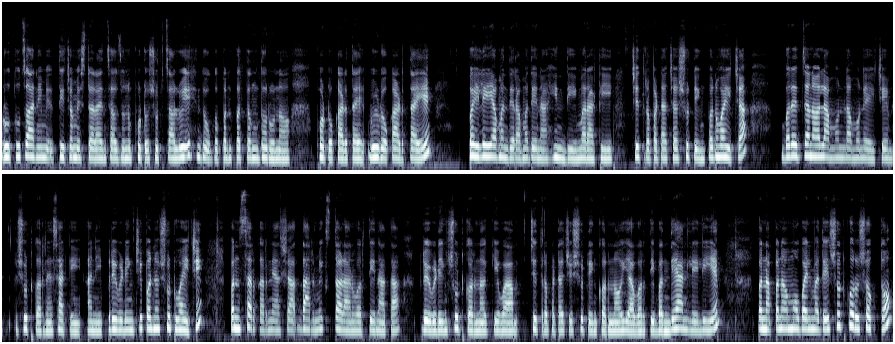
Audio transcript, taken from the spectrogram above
ऋतूचं आणि मि- तिच्या मिस्टरांचं अजून फोटोशूट चालू आहे. दोघं पण पतंग धरून फोटो काढताय व्हिडिओ काढताय. पहिले या मंदिरामध्ये ना हिंदी मराठी चित्रपटाच्या शूटिंग पण व्हायच्या. बरेच जण लांबून लांबून यायचे शूट करण्यासाठी आणि प्रीवेडिंगची पण शूट व्हायची. पण सरकारने अशा धार्मिक स्थळांवरती ना आता प्रीवेडिंग शूट करणं किंवा चित्रपटाची शूटिंग करणं यावरती बंदी आणलेली आहे. पण आपण मोबाईलमध्ये शूट करू शकतो.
